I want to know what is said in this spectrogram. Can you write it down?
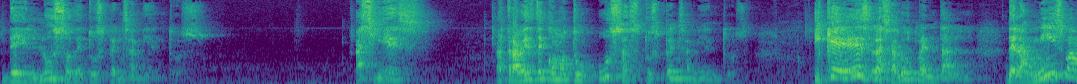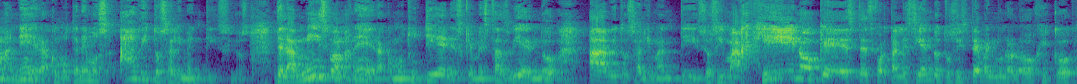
del uso de tus pensamientos. Así es. A través de cómo tú usas tus pensamientos. ¿Y qué es la salud mental? De la misma manera como tenemos hábitos alimenticios, de la misma manera como tú tienes que me estás viendo hábitos alimenticios, imagino que estés fortaleciendo tu sistema inmunológico,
